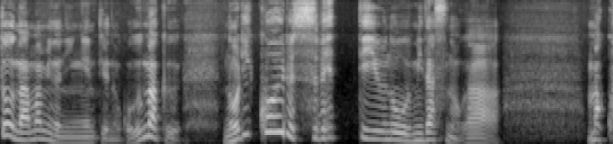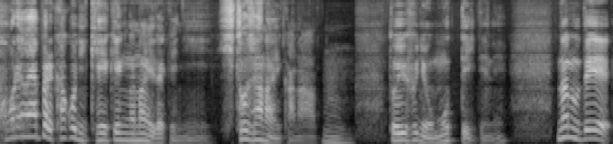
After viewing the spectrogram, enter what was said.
と生身の人間っていうのをこううまく乗り越える術っていうのを生み出すのがまあこれはやっぱり過去に経験がないだけに人じゃないかなうん。というふうに思っていてねなので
